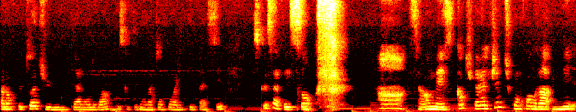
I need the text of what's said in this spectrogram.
alors que toi, tu es à l'endroit, parce que tu es dans la temporalité passée. Est-ce que ça fait sens? Oh, C'est un mess. Quand tu verras le film, tu comprendras. Mais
